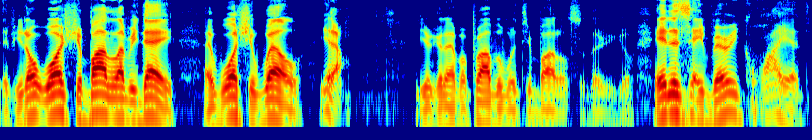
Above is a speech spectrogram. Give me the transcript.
if you don't wash your bottle every day and wash it well, you know, you're going to have a problem with your bottle. So there you go. It is a very quiet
